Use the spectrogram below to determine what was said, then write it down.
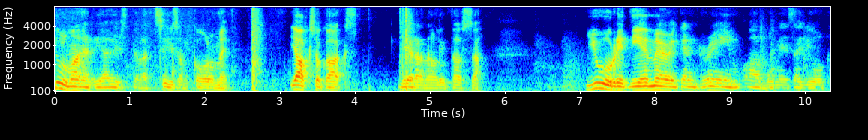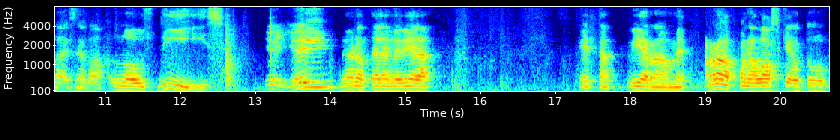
Julma Henri ja ystävät, season 3, jakso 2. Vieraana oli tuossa juuri The American Dream albuminsa julkaiseva Lows D's. Jei, jei. Me odottelemme vielä, että vieraamme raappana laskeutuu,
